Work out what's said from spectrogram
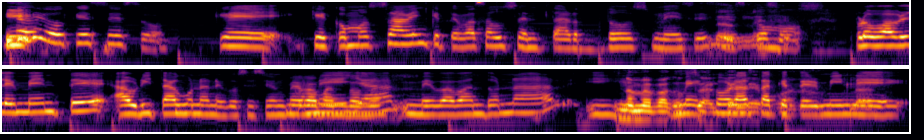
Y- Yo digo que es eso. Que, que como saben que te vas a ausentar dos meses, Dos es como probablemente ahorita hago una negociación Me con a ella, me va a abandonar y No me va a contestar el mejor hasta que termine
